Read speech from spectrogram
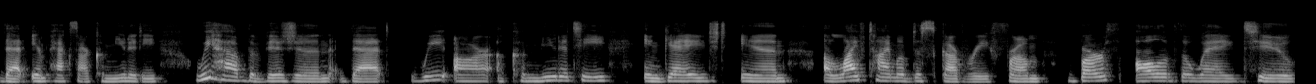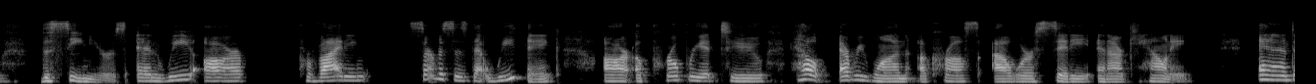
that impacts our community, we have the vision that we are a community engaged in a lifetime of discovery from birth all of the way to the seniors. And we are providing services that we think are appropriate to help everyone across our city and our county. And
